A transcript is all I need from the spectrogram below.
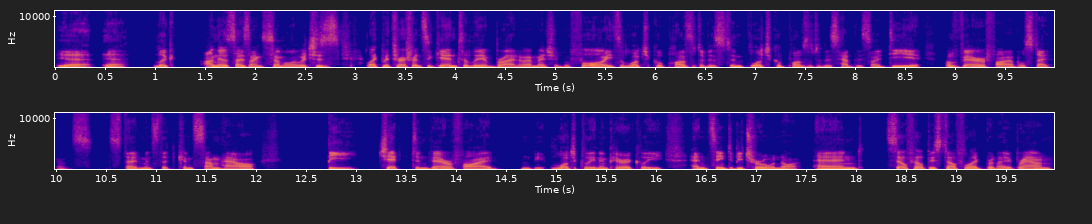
yeah, yeah. Look, I'm going to say something similar, which is like with reference again to Liam Bright, who I mentioned before, he's a logical positivist, and logical positivists have this idea of verifiable statements, statements that can somehow be checked and verified logically and empirically and seem to be true or not. And self-helpy stuff like Brene Brown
